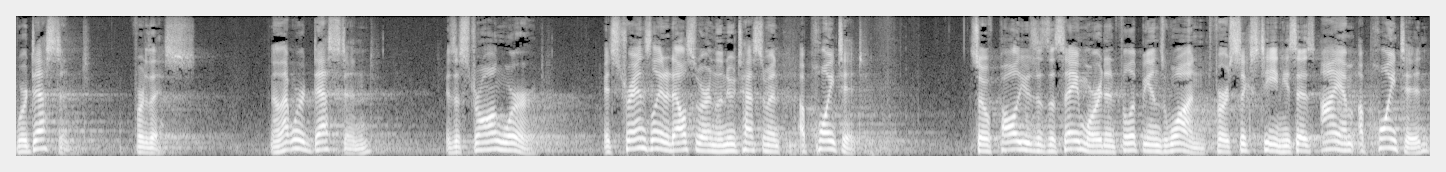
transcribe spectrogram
We're destined for this. Now, that word destined is a strong word. It's translated elsewhere in the New Testament, appointed. So if Paul uses the same word in Philippians 1, verse 16, he says, I am appointed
